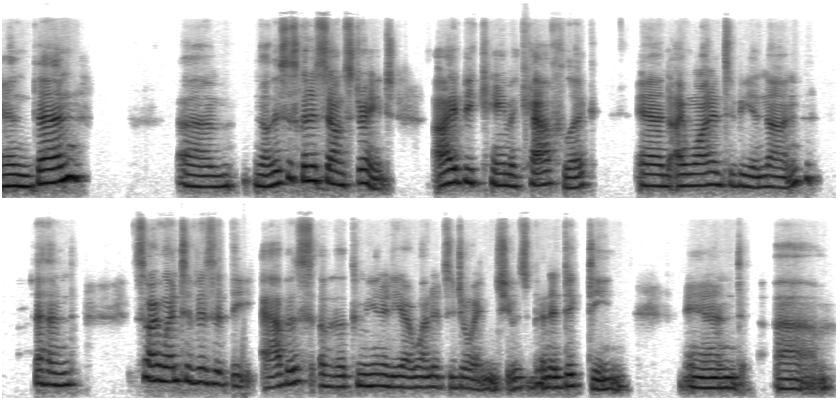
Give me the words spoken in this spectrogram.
And then, um, now this is going to sound strange. I became a Catholic and I wanted to be a nun. And so I went to visit the abbess of the community I wanted to join. She was Benedictine and um,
